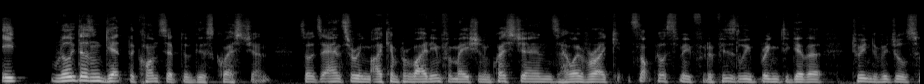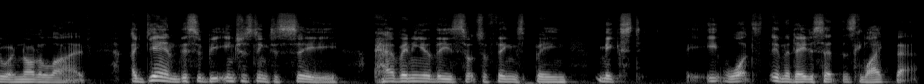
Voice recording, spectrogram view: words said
It really doesn't get the concept of this question. So it's answering, I can provide information and questions. However, I can, it's not possible for to physically bring together two individuals who are not alive. Again, this would be interesting to see have any of these sorts of things been mixed it, what's in the data set that's like that.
